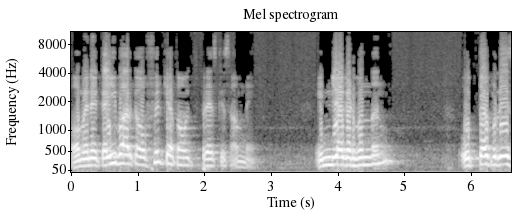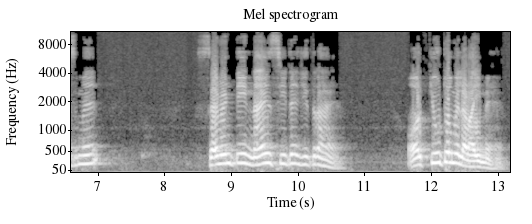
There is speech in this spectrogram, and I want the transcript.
और मैंने कई बार कहा फिर कहता हूँ प्रेस के सामने, इंडिया गठबंधन, उत्तर प्रदेश में 79 सीटें जीत रहा है और क्यूटो में लड़ाई में है।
